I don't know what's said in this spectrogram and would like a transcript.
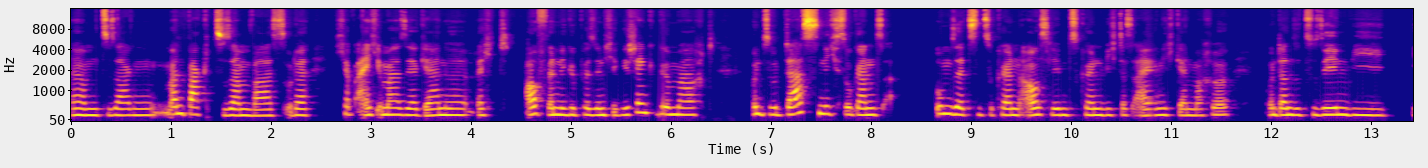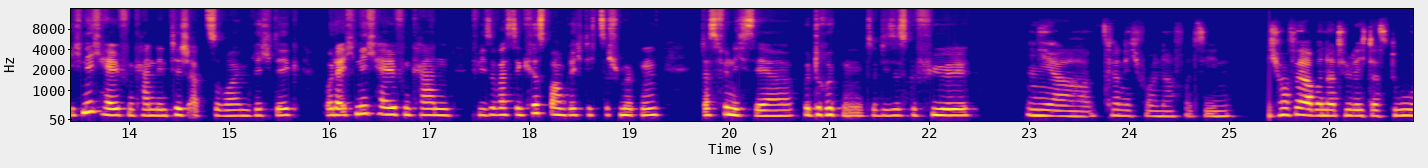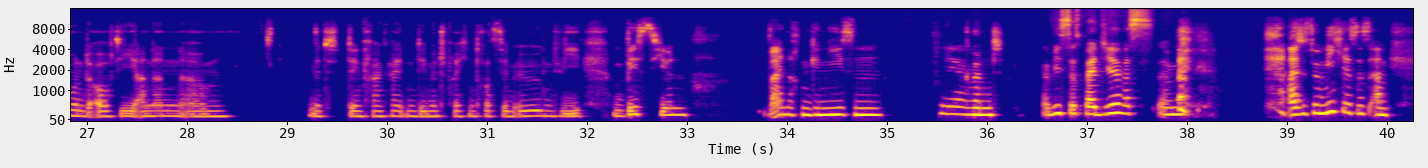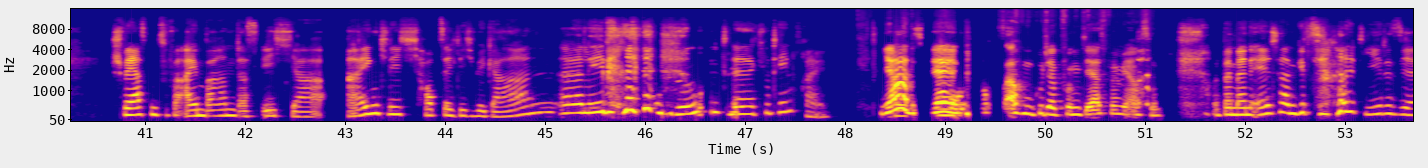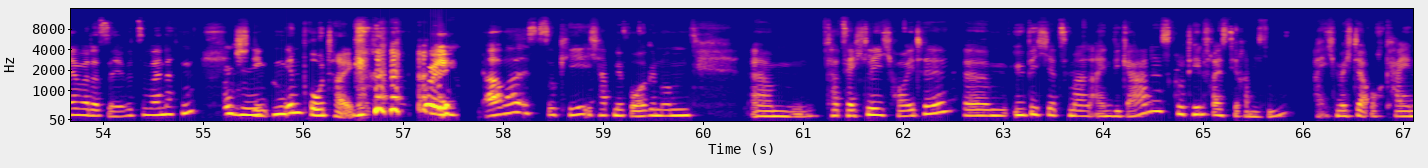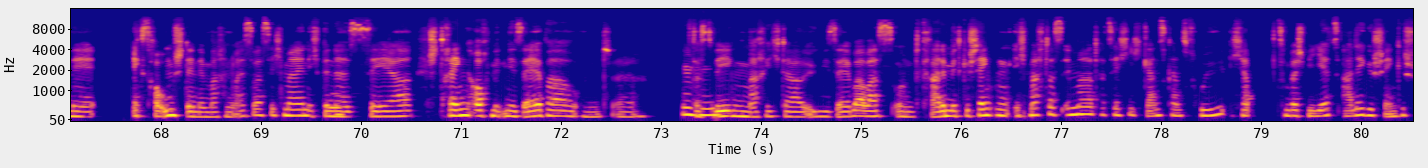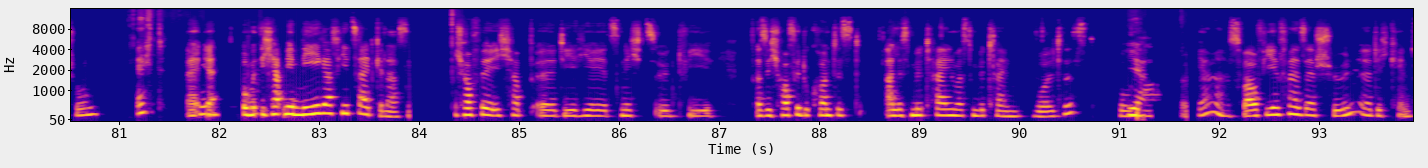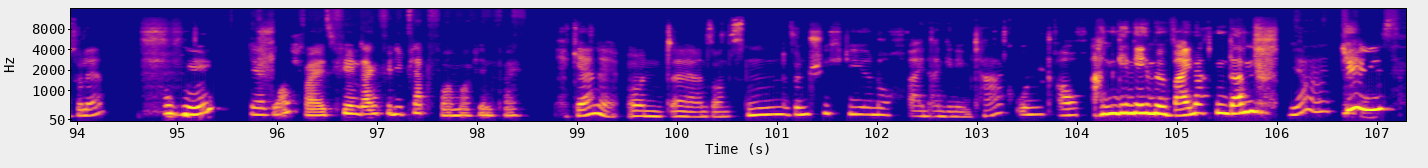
ähm, zu sagen, man backt zusammen was oder ich habe eigentlich immer sehr gerne recht aufwendige persönliche Geschenke gemacht und so das nicht so ganz umsetzen zu können, ausleben zu können, wie ich das eigentlich gern mache und dann so zu sehen, wie ich nicht helfen kann, den Tisch abzuräumen richtig oder ich nicht helfen kann, wie sowas den Christbaum richtig zu schmücken, das finde ich sehr bedrückend, so dieses Gefühl. Ja, kann ich voll nachvollziehen. Ich hoffe aber natürlich, dass du und auch die anderen ähm, mit den Krankheiten dementsprechend trotzdem irgendwie ein bisschen Weihnachten genießen ja. könnt. Wie ist das bei dir? Was, ähm, Also für mich ist es am schwersten zu vereinbaren, dass ich ja eigentlich hauptsächlich vegan äh, lebe Mhm. und äh, glutenfrei. Ja, das wäre äh, auch ein guter Punkt. Ja, ist bei mir auch so. und bei meinen Eltern gibt es halt jedes Jahr immer dasselbe zu Weihnachten. Mhm. Schinken in Brotteig. Ui. Aber es ist okay. Ich habe mir vorgenommen, ähm, tatsächlich heute ähm, übe ich jetzt mal ein veganes, glutenfreies Tiramisu. Ich möchte auch keine extra Umstände machen, weißt du, was ich meine? Ich bin Mhm. da sehr streng auch mit mir selber und äh, Mhm. deswegen mache ich da irgendwie selber was. Und gerade mit Geschenken, ich mache das immer tatsächlich ganz, ganz früh. Ich habe zum Beispiel jetzt alle Geschenke schon. Echt? Äh, ja, und ich habe mir mega viel Zeit gelassen. Ich hoffe, ich habe äh, dir hier jetzt nichts irgendwie. Also ich hoffe, du konntest alles mitteilen, was du mitteilen wolltest. Und Ja. ja, es war auf jeden Fall sehr schön, äh, dich kennenzulernen. Mhm. Ja, gleichfalls. Vielen Dank für die Plattform auf jeden Fall. Ja, gerne. Und äh, ansonsten wünsche ich dir noch einen angenehmen Tag und auch angenehme Weihnachten dann. Ja, tschüss.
